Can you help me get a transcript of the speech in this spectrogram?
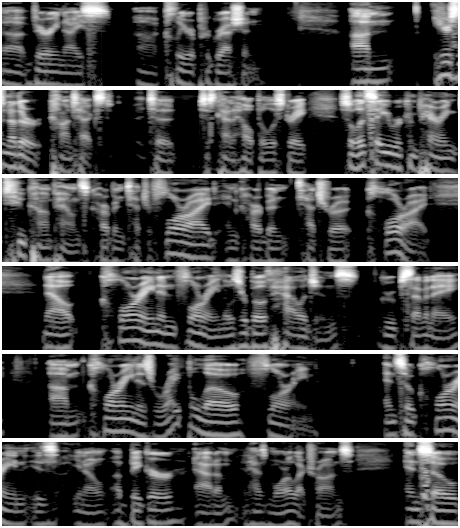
uh, very nice, uh, clear progression. Um, here's another context to just kind of help illustrate. So let's say you were comparing two compounds, carbon tetrafluoride and carbon tetrachloride. Now, chlorine and fluorine, those are both halogens, group 7A. Um, chlorine is right below fluorine. And so chlorine is, you know, a bigger atom. It has more electrons. And so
